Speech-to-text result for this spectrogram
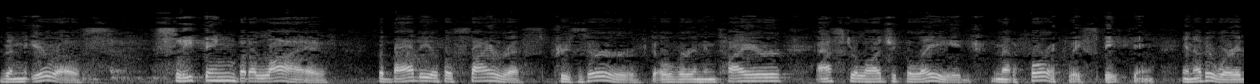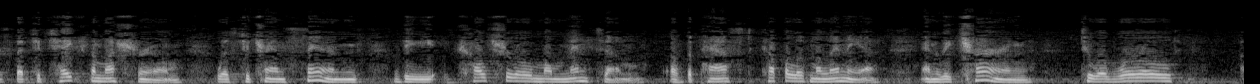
than Eros, sleeping but alive, the body of Osiris preserved over an entire astrological age, metaphorically speaking. In other words, that to take the mushroom was to transcend the cultural momentum of the past couple of millennia and return to a world uh,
